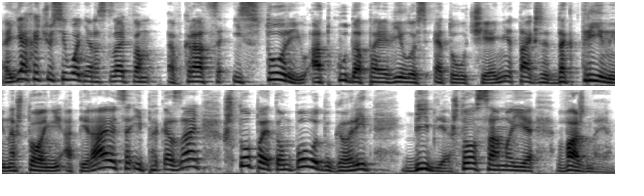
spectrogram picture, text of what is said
Я хочу сегодня рассказать вам вкратце историю, откуда появилось это учение, также доктрины, на что они опираются, и показать, что по этому поводу говорит Библия, что самое важное.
